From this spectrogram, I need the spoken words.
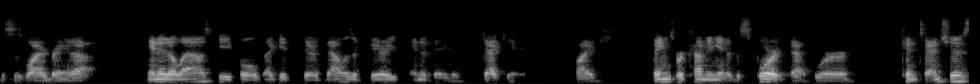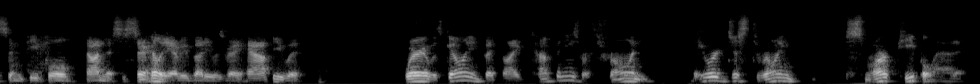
This is why I bring it up, and it allows people like it. There, that was a very innovative decade. Like things were coming into the sport that were contentious and people not necessarily everybody was very happy with where it was going but like companies were throwing they were just throwing smart people at it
